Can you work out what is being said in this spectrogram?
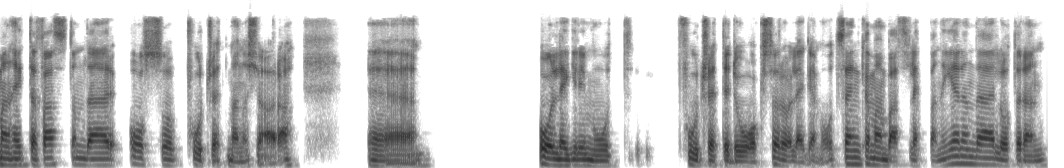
Man häktar fast dem där och så fortsätter man att köra. Eh, och lägger emot, fortsätter då också då att lägga emot. Sen kan man bara släppa ner den där, låta den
